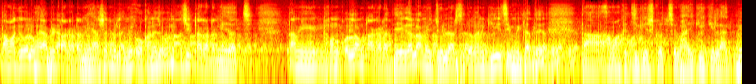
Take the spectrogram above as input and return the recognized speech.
তো আমাকে বলে ভাই আপনি টাকাটা নিয়ে আসেন। বলে আমি ওখানে যখন আছি টাকাটা নিয়ে যাচ্ছি। তা আমি ফোন করলাম টাকাটা দিয়ে গেল। আমি জুয়েলার্সের দোকানে গিয়েছি মিটাতে তা আমাকে জিজ্ঞেস করছে ভাই কি কি লাগবে?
